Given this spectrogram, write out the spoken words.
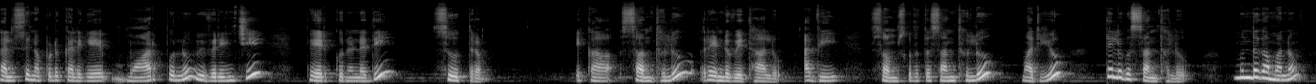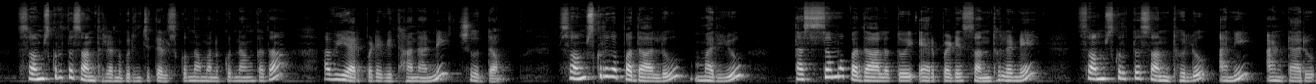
కలిసినప్పుడు కలిగే మార్పును వివరించి పేర్కొనున్నది సూత్రం. ఇక సంధులు రెండు విధాలు. అవి సంస్కృత సంధులు మరియు తెలుగు సంధులు. ముందుగా మనం సంస్కృత సంధులను గురించి తెలుసుకుందాం అనుకున్నాం కదా? అవి ఏర్పడే విధానాన్ని చూద్దాం. సంస్కృత పదాలు మరియు తస్సమ పదాలతో ఏర్పడే సంధులనే సంస్కృత సంధులు అని అంటారు.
